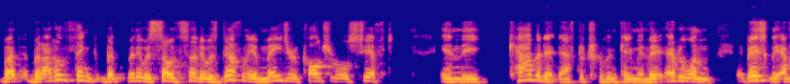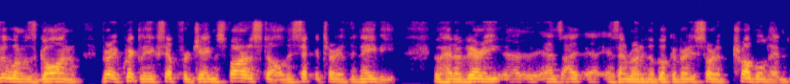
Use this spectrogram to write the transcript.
But but I don't think. But but it was so so there was definitely a major cultural shift in the cabinet after Truman came in. They, everyone basically everyone was gone very quickly except for James Forrestal, the Secretary of the Navy, who had a very uh, as I as I wrote in the book a very sort of troubled and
